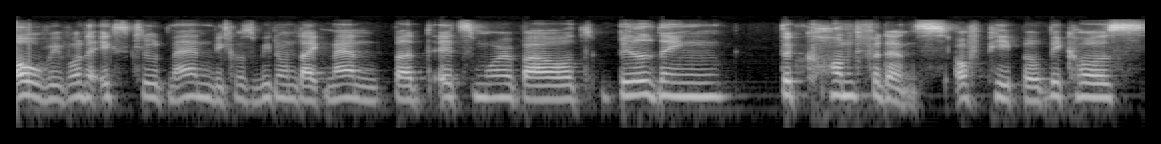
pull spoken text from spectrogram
oh, we want to exclude men because we don't like men, but it's more about building the confidence of people because,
